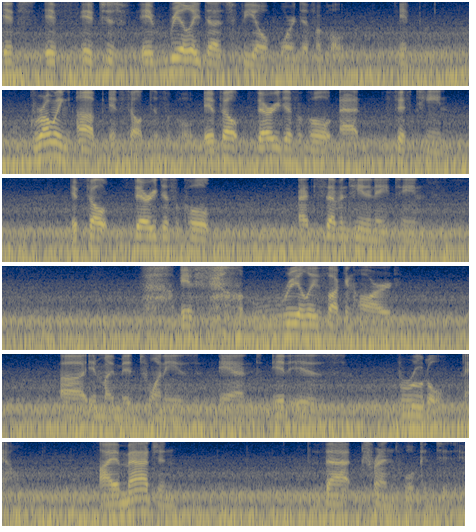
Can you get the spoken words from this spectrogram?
it's if it just it really does feel more difficult. It growing up it felt difficult. It felt very difficult at 15. It felt very difficult at 17 and 18 it felt really fucking hard uh, in my mid 20s, and it is brutal now. I imagine that trend will continue.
